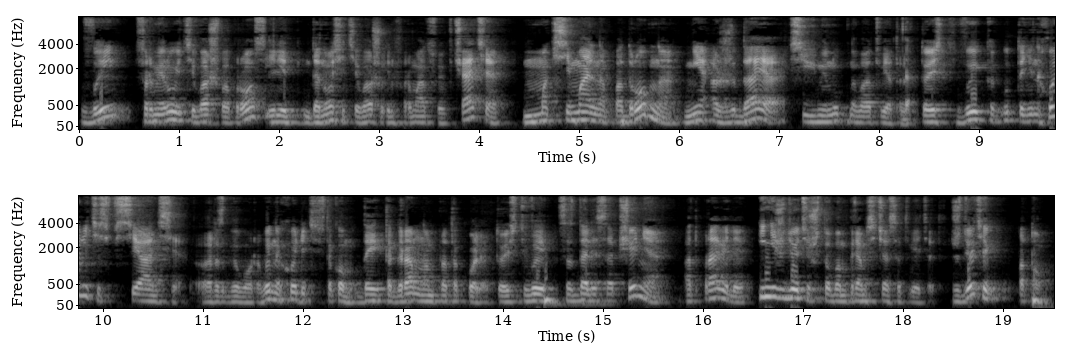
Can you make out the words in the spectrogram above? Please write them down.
Вы формируете ваш вопрос или доносите вашу информацию в чате максимально подробно, не ожидая сиюминутного ответа. Да. То есть вы как будто не находитесь в сеансе разговора, вы находитесь в таком дейтаграммном протоколе. То есть вы создали сообщение, отправили и не ждете, что вам прямо сейчас ответят. Ждете потом.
